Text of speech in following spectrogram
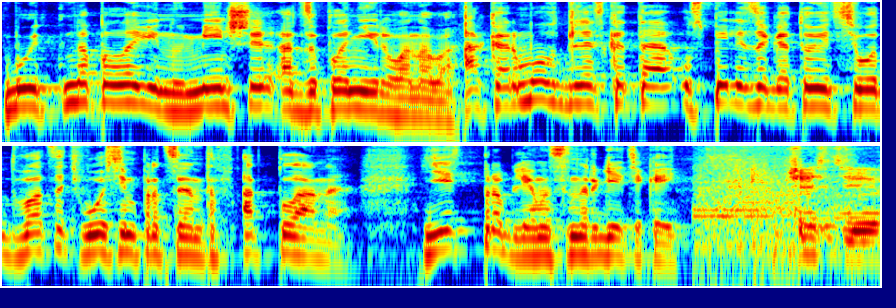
будет наполовину меньше от запланированного. А кормов для скота успели заготовить всего 28% от плана. Есть проблемы с энергетикой. В части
